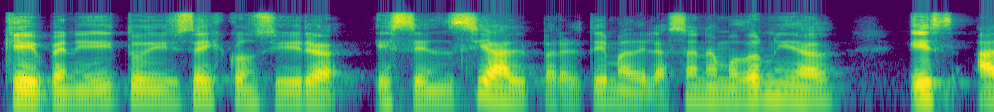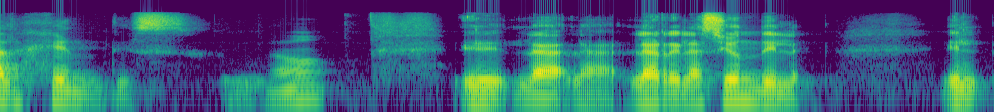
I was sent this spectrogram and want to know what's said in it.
que Benedicto XVI considera esencial para el tema de la sana modernidad es ad gentes, eh, la, relación del el,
